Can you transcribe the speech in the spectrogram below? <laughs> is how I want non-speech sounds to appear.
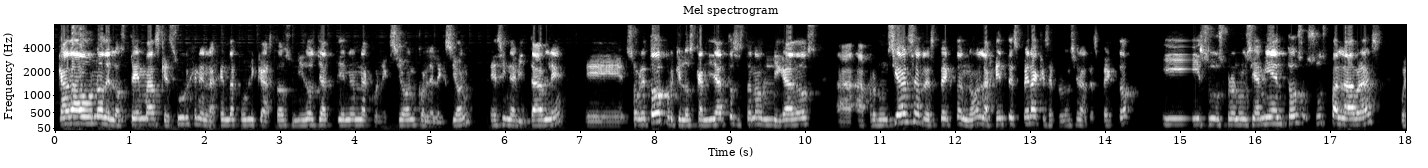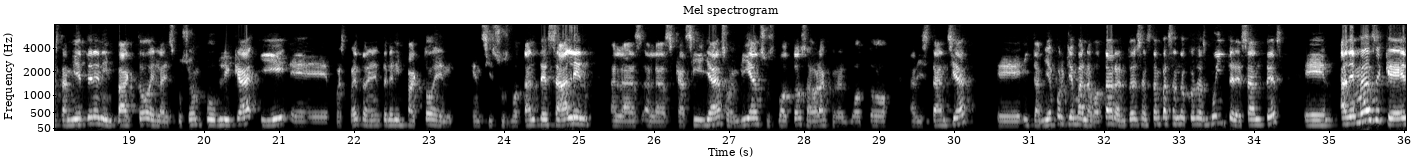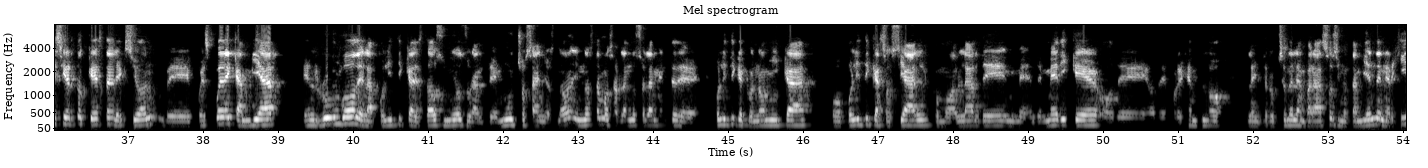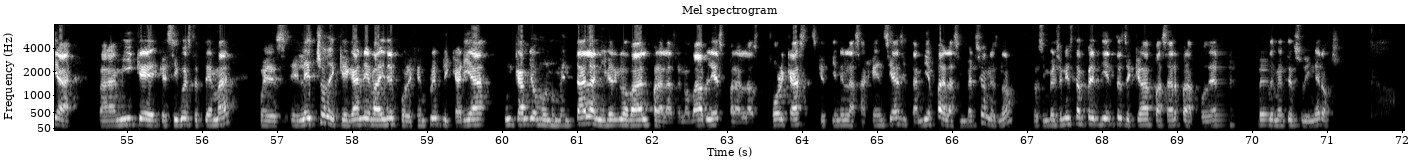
cada uno de los temas que surgen en la agenda pública de Estados Unidos ya tiene una conexión con la elección, es inevitable, eh, sobre todo porque los candidatos están obligados a, pronunciarse al respecto, ¿no? La gente espera que se pronuncien al respecto y, y, sus pronunciamientos, sus palabras, pues también tienen impacto en la discusión pública y eh, pues pueden también tener impacto en, en si sus votantes salen a las, a las, casillas o envían sus votos ahora con el voto a distancia eh, y también por quién van a votar. Entonces están pasando cosas muy interesantes. Eh, además de que es cierto que esta elección eh, pues puede cambiar el rumbo de la política de Estados Unidos durante muchos años, ¿no? Y no estamos hablando solamente de política económica o política social, como hablar de, de Medicare o de, por ejemplo, la interrupción del embarazo, sino también de energía. Para mí que, que sigo este tema, pues el hecho de que gane Biden, por ejemplo, implicaría un cambio monumental a nivel global para las renovables, para los forecasts que tienen las agencias y también para las inversiones, ¿no? Los inversionistas están pendientes de qué va a pasar para poder verdaderamente su dinero.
